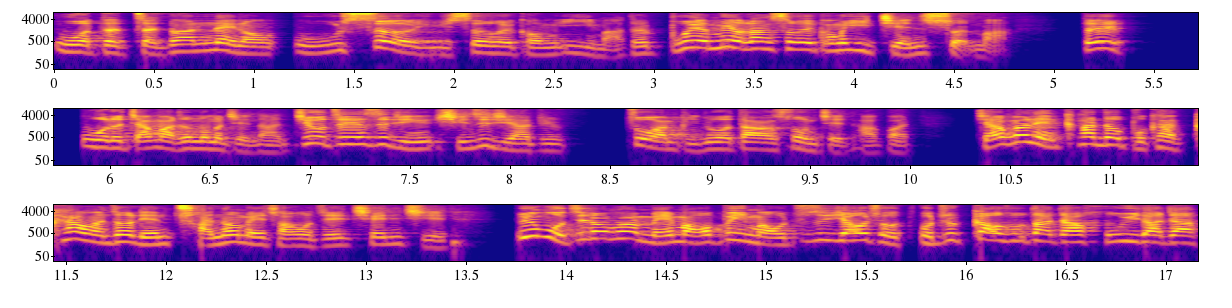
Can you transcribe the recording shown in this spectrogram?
我的诊断内容无涉于社会公益嘛，对，不会没有让社会公益减损嘛，所以。我的讲法就那么简单，就这件事情，刑事警察局做完笔录，当然送检察官，检察官连看都不看，看完之后连传都没传，我直接签结，因为我这段话没毛病嘛，我就是要求，我就告诉大家，呼吁大家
